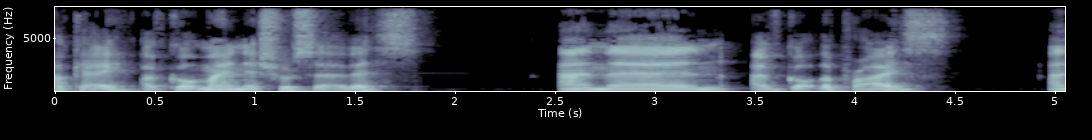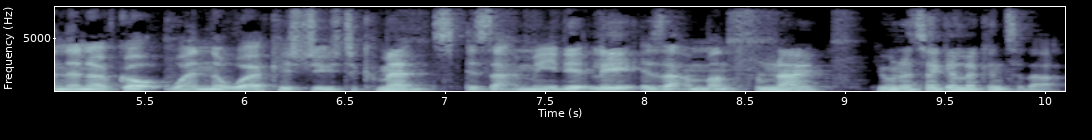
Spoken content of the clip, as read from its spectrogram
Okay, I've got my initial service and then I've got the price and then I've got when the work is due to commence. Is that immediately? Is that a month from now? You want to take a look into that.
